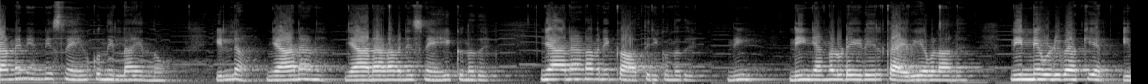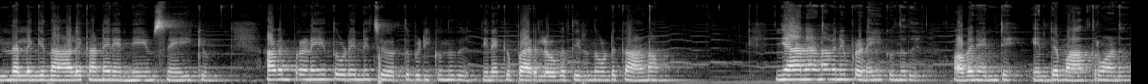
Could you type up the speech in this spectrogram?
കണ്ണൻ എന്നെ സ്നേഹിക്കുന്നില്ല എന്നോ? ഇല്ല ഞാനാണ് ഞാനാണ് അവനെ സ്നേഹിക്കുന്നത്. ഞാനാണ് അവനെ കാത്തിരിക്കുന്നത്. നീ നീ ഞങ്ങളുടെ ഇടയിൽ കയറിയവളാണ്. നിന്നെ ഒഴിവാക്കിയാൽ ഇന്നല്ലെങ്കിൽ നാളെ കണ്ണൻ എന്നെയും സ്നേഹിക്കും. അവൻ പ്രണയത്തോടെ എന്നെ ചേർത്ത് പിടിക്കുന്നത് നിനക്ക് പരലോകത്തിരുന്നുകൊണ്ട് കാണാം. ഞാനാണ് അവനെ പ്രണയിക്കുന്നത്. അവൻ എന്റെ എന്റെ മാത്രമാണ്.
